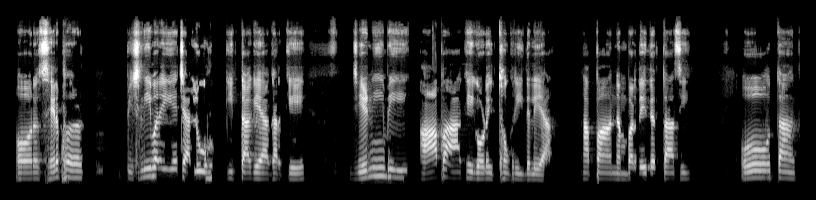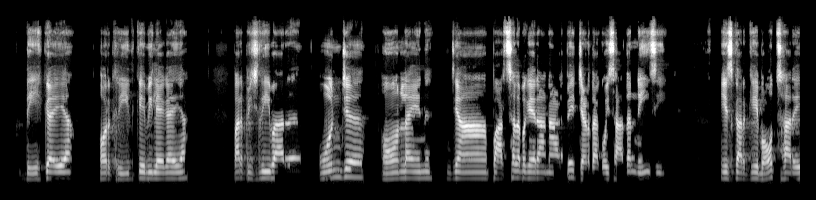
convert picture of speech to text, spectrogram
ਔਰ ਸਿਰਫ ਪਿਛਲੀ ਵਾਰ ਇਹ ਚਾਲੂ ਕੀਤਾ ਗਿਆ ਕਰਕੇ ਜਿਹੜੀ ਵੀ ਆਪ ਆ ਕੇ ਗੁੜ ਇੱਥੋਂ ਖਰੀਦ ਲਿਆ, ਆਪਾਂ ਨੰਬਰ ਦੇ ਦਿੱਤਾ ਸੀ। ਉਹ ਤਾਂ ਦੇਖ ਗਏ ਆ ਔਰ ਖਰੀਦ ਕੇ ਵੀ ਲੈ ਗਏ ਆ। ਪਰ ਪਿਛਲੀ ਵਾਰ ਉਂਝ ਆਨਲਾਈਨ ਜਾਂ ਪਾਰਸਲ ਵਗੈਰਾ ਨਾਲ ਭੇਜਣ ਦਾ ਕੋਈ ਸਾਧਨ ਨਹੀਂ ਸੀ। ਇਸ ਕਰਕੇ ਬਹੁਤ ਸਾਰੇ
